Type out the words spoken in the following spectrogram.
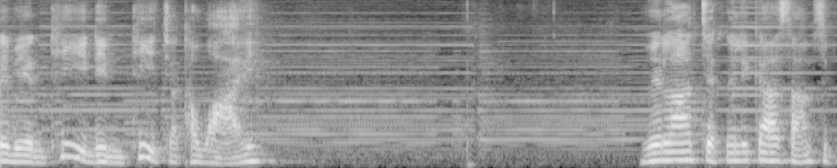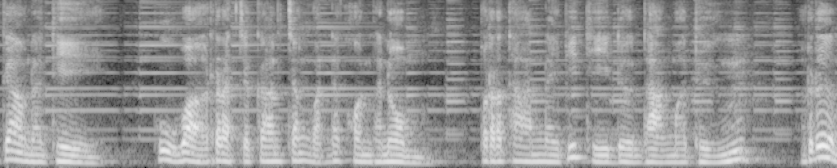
ริเวณที่ดินที่จะถวาย เวลา7นาฬิกา39 นาทีผู้ว่าราชการจังหวัดนครพนม ประธานในพิธีเดินทางมาถึง เริ่ม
